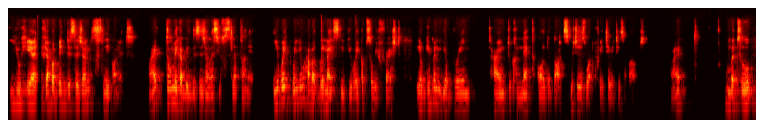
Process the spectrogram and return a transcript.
you hear if you have a big decision, sleep on it, right? Don't make a big decision unless you've slept on it. You wake when you have a good night's sleep, you wake up so refreshed. You're given your brain time to connect all the dots, which is what creativity is about, right? Number two,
